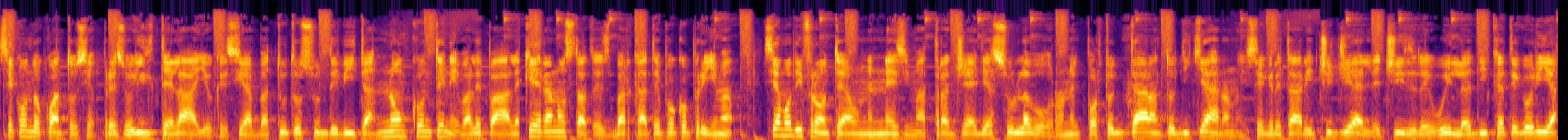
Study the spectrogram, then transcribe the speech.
Secondo quanto si è appreso il telaio che si è abbattuto su De Vita non conteneva le pale che erano state sbarcate poco prima. Siamo di fronte a un'ennesima tragedia sul lavoro. Nel porto di Taranto dichiarano i segretari CGL, Cisle e Will di categoria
